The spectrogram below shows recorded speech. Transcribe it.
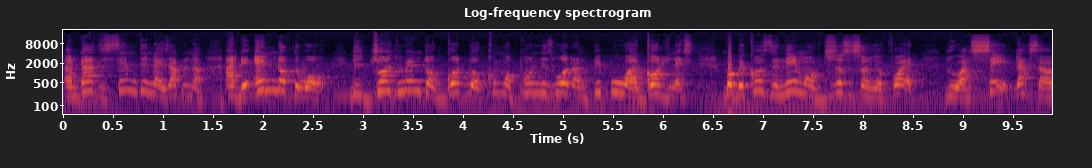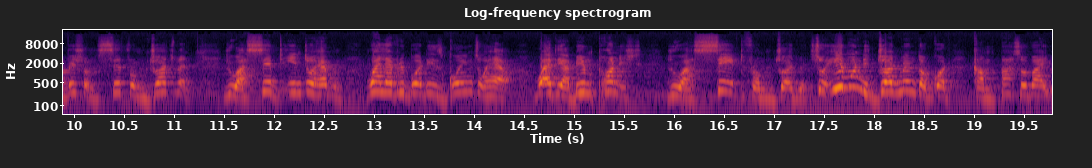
And that's the same thing that is happening now. At the end of the world, the judgment of God will come upon this world and people who are godless. But because the name of Jesus is on your forehead, you are saved. That's salvation, saved from judgment. You are saved into heaven while everybody is going to hell, while they are being punished. You are saved from judgment. So even the judgment of God can pass over you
